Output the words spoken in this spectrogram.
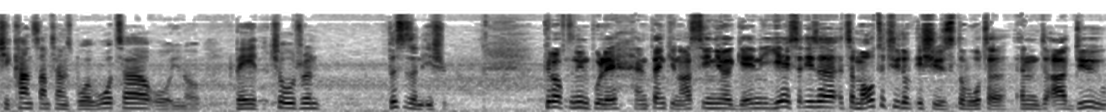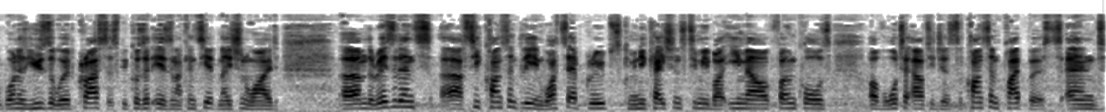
She can't sometimes boil water or, you know, bathe children. This is an issue. Good afternoon, Pule, and thank you. Nice seeing you again. Yes, it is a it's a multitude of issues, the water, and I do want to use the word crisis because it is, and I can see it nationwide. Um, the residents uh, I see constantly in WhatsApp groups, communications to me by email, phone calls of water outages, the constant pipe bursts, and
